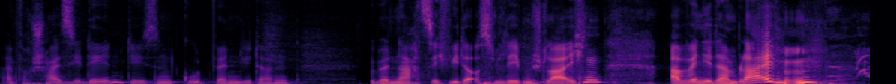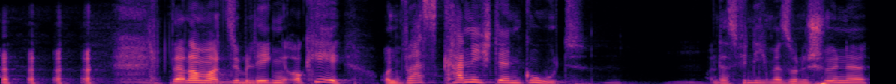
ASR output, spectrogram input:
einfach Scheißideen, die sind gut, wenn die dann über Nacht sich wieder aus dem Leben schleichen. Aber wenn die dann bleiben, dann nochmal zu überlegen, okay, und was kann ich denn gut? Und das finde ich immer so eine schöne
